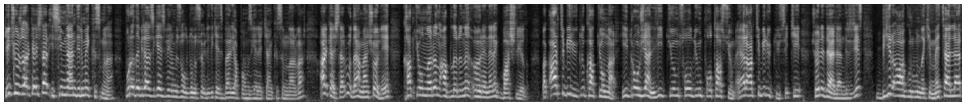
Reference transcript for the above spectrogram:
Geçiyoruz arkadaşlar isimlendirme kısmına. Burada birazcık ezberimiz olduğunu söyledik. Ezber yapmamız gereken kısımlar var. Arkadaşlar burada hemen şöyle katyonların adlarını öğrenerek başlayalım. Bak artı bir yüklü katyonlar hidrojen, lityum, sodyum, potasyum. Eğer artı bir yüklüyse ki şöyle değerlendireceğiz. Bir A grubundaki metaller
